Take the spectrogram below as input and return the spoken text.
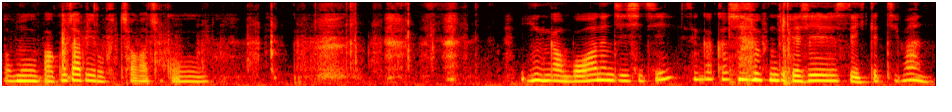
너무 마구잡이로 붙여가지고 이 인간 뭐 하는 짓이지? 생각하시는 분도 계실 수 있겠지만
